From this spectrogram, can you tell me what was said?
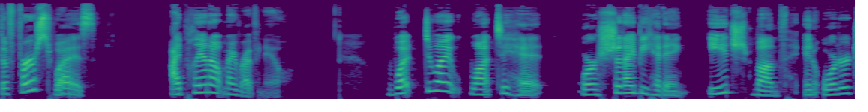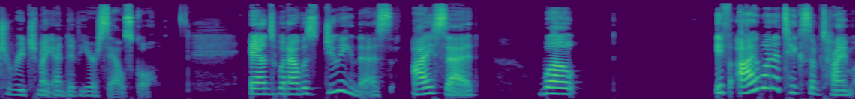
The first was I plan out my revenue. What do I want to hit or should I be hitting each month in order to reach my end of year sales goal? And when I was doing this, I said, well, if I want to take some time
